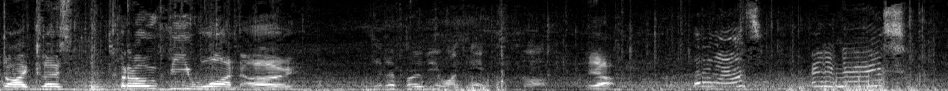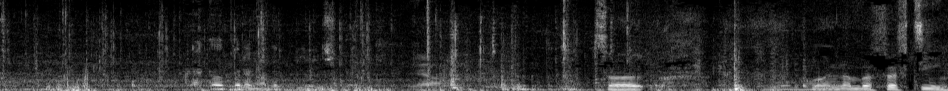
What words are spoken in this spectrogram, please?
Titleist Pro V1, oh. did I probably one M? Oh, Yeah. Very nice. Very nice. crack open another bitch. Yeah. So, we're number 15.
